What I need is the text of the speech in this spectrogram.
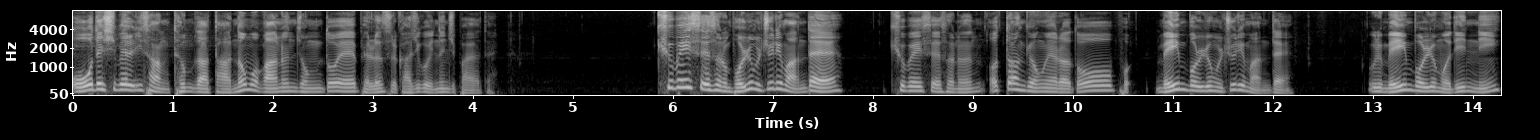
5데시벨 이상 전부 다, 다 넘어가는 정도의 밸런스를 가지고 있는지 봐야 돼. Cubase에서는 볼륨을 줄이면 안 돼. Cubase에서는 어떠한 경우에라도 보, 메인 볼륨을 줄이면 안 돼. 우리 메인 볼륨 어디 있니?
